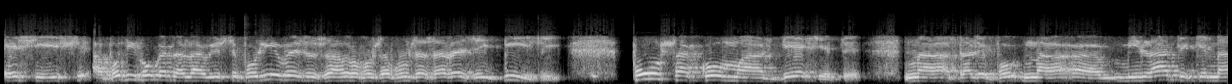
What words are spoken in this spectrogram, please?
εσείς από ό,τι έχω καταλάβει είστε πολύ ευαίσθητος άνθρωπος αφού σας αρέσει η ποίηση. Πώς ακόμα αντέχετε να, ταλαιπω... να μιλάτε και να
